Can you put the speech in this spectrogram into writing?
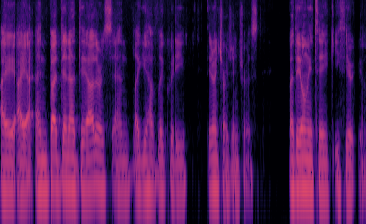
I, I and but then at the others end, like you have Liquity, they don't charge interest, but they only take Ethereum.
